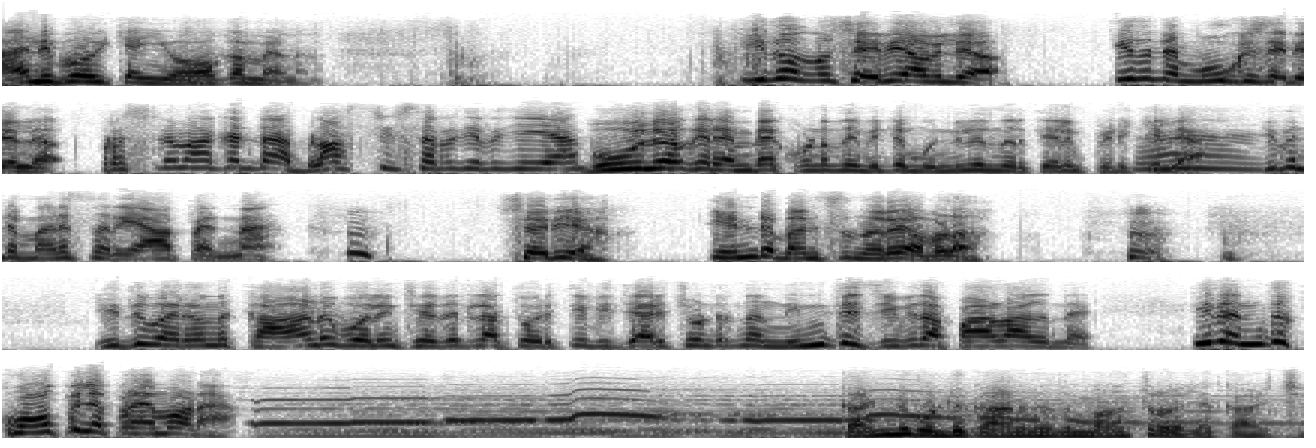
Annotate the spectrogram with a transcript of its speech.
അനുഭവിക്കാൻ യോഗം വേണം. ഇതൊന്നും ശരിയാവില്ല. ഇതിന്റെ മൂക്ക് ശരിയല്ല. പ്രശ്നമാക്കണ്ട. പ്ലാസ്റ്റിക് സർജറി ചെയ്യാം. ഭൂലോക രമ്പെ കൊണ്ടുവന്ന് ഇവന്റെ മുന്നിൽ നിർത്തിയാലും പിടിക്കില്ല. ഇവന്റെ മനസ്സറിയാ പെണ്ണ. ശരിയാ. എന്റെ മനസ്സ് നിറയെ അവളാ. ഇതുവരെ ഒന്ന് കാണു പോലും ചെയ്തിട്ടില്ലാത്ത ഒരുത്തി വിചാരിച്ചുകൊണ്ടിരുന്ന നിന്റെ ജീവിത പാഴാകുന്നേ ഇതെന്ത് കോപ്പിലെ പ്രേമോടാ? കണ്ണുകൊണ്ട് കാണുന്നത് മാത്രമല്ല കാഴ്ച.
